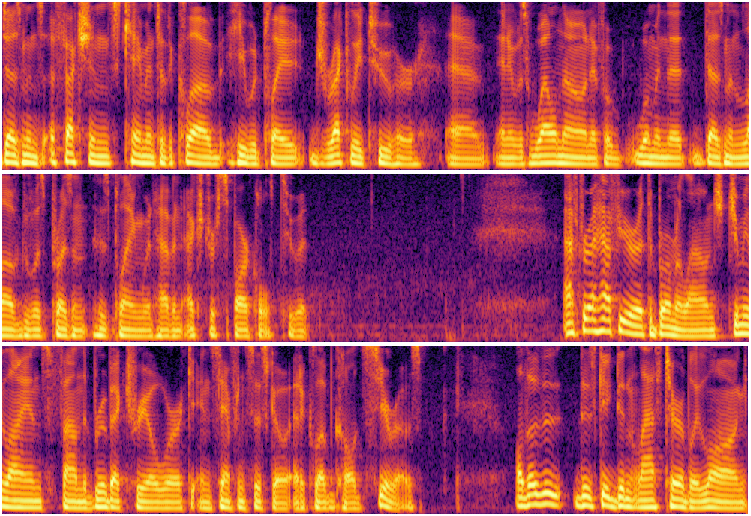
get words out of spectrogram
Desmond's affections came into the club, he would play directly to her. Uh, and it was well known if a woman that Desmond loved was present, his playing would have an extra sparkle to it. After a half year at the Burma Lounge, Jimmy Lyons found the Brubeck Trio work in San Francisco at a club called Ciro's. Although the, this gig didn't last terribly long,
